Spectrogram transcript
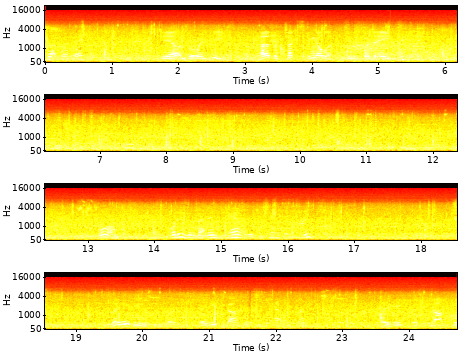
us up one day. Eh? Yeah, and Joy and Pete. Husband of Chuck Spinola. He was a bunch of AIDS. Whoa. What is it about Indiana that you can't even preach? They hate the innocent word. They hate the gospel. They hate the gospel,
